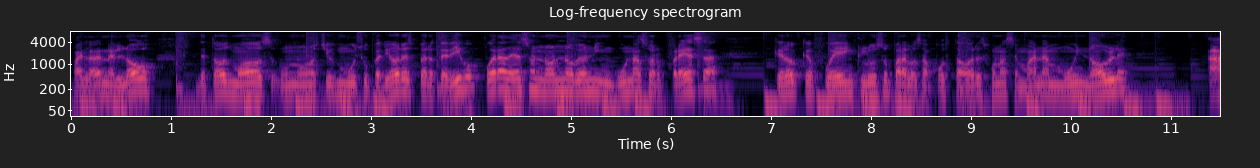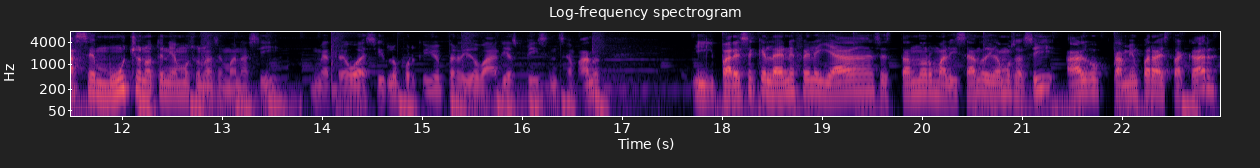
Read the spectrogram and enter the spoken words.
bailar en el logo. De todos modos, unos Chiefs muy superiores, pero te digo, fuera de eso no, no veo ninguna sorpresa. Creo que fue incluso para los apostadores, una semana muy noble. Hace mucho no teníamos una semana así, me atrevo a decirlo porque yo he perdido varias picks en semanas. Y parece que la NFL ya se está normalizando, digamos así. Algo también para destacar,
